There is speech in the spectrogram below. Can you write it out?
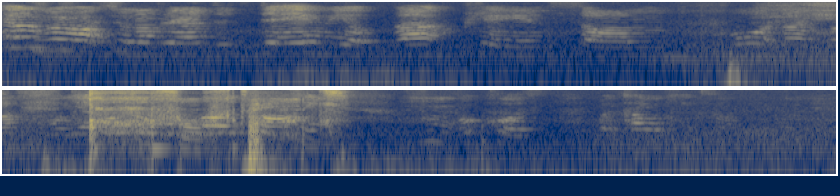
Hey guys, welcome back to another video. Today we are back playing some Fortnite. because my camera keeps on doing it.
